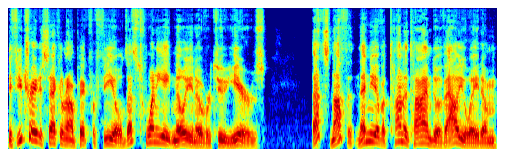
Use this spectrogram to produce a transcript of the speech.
if you trade a second round pick for Fields, that's 28 million over 2 years. That's nothing. Then you have a ton of time to evaluate him.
